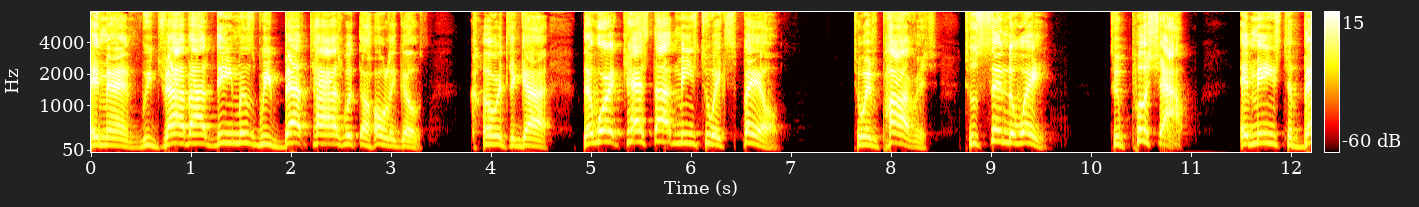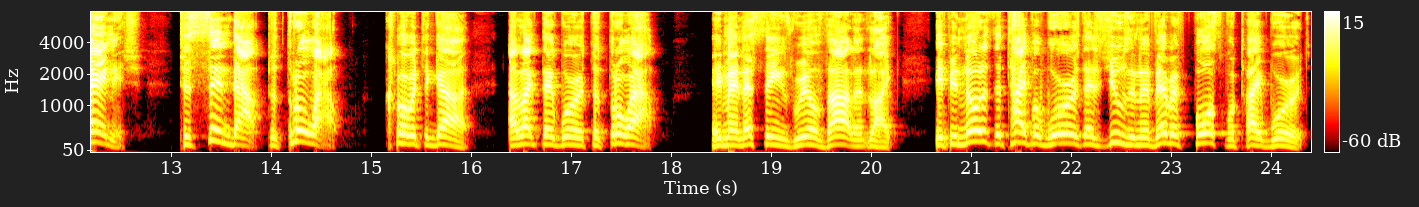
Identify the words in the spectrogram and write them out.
Amen. We drive out demons, we baptize with the Holy Ghost. Glory to God. The word cast out means to expel, to impoverish, to send away, to push out. It means to banish, to send out, to throw out. Glory to God. I like that word to throw out. Amen. That seems real violent. Like, if you notice the type of words that's using, they're very forceful type words.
